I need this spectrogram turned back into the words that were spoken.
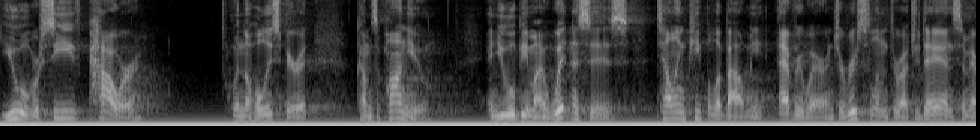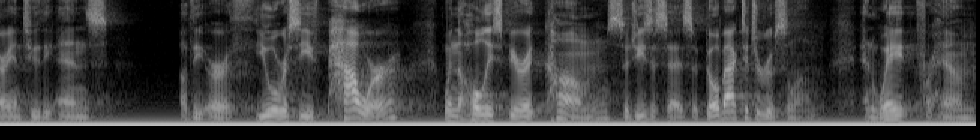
you will receive power when the Holy Spirit comes upon you and you will be my witnesses, telling people about me everywhere in Jerusalem, throughout Judea and Samaria, and to the ends of the earth. You will receive power when the Holy Spirit comes. So Jesus says, so go back to Jerusalem and wait for him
